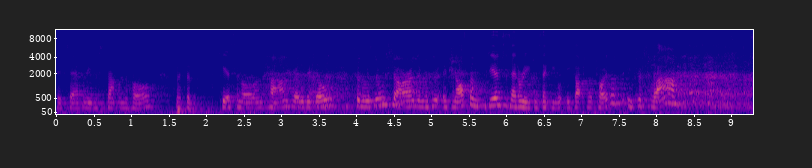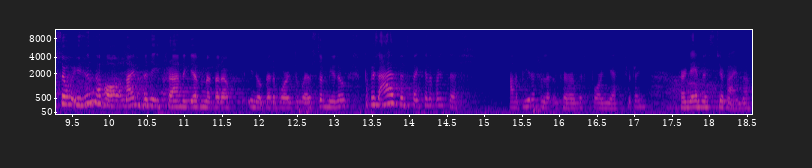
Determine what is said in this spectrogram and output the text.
to 7 he was standing in the hall with a case and all in his hands ready to go. So there was no shower and there was no, nothing. Jane says, I don't even think he, he got to the toilet. He just ran. so he's in the hall and I'm busy trying to give him a bit of, you know, a bit of words of wisdom, you know, because I have been thinking about this and a beautiful little girl was born yesterday. Her name is Jemima,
